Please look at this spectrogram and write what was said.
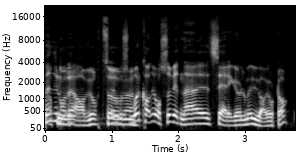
Men At når det er avgjort, så Rosenborg kan jo også vinne seriegull med uavgjort òg.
